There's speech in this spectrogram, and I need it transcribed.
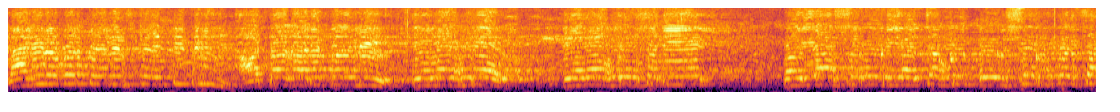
गाडी नंबर तेवीस ट्वेंटी थ्री आता गाडी पळली देवाघुरव देवाघुरवसाठी पर्या सरोड यांच्याकडून दोनशे रुपयाचा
